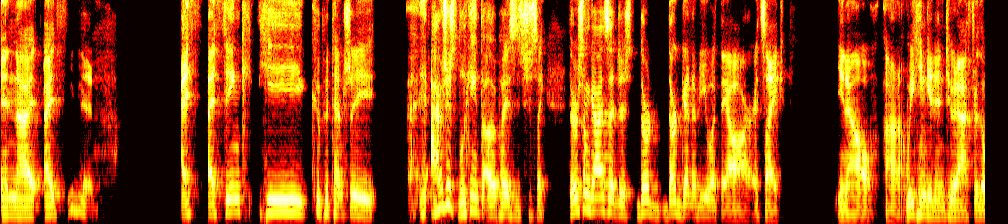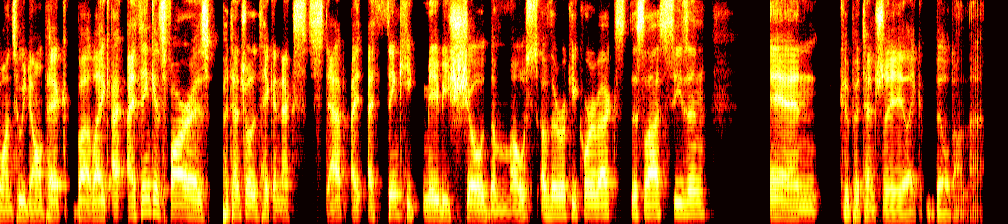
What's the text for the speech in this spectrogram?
and I, I, he did I, I think he could potentially. I I was just looking at the other places. It's just like there are some guys that just they're they're gonna be what they are. It's like, you know, I don't know. We can get into it after the ones who we don't pick, but like I, I think as far as potential to take a next step, I, I think he maybe showed the most of the rookie quarterbacks this last season, and could potentially like build on that.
